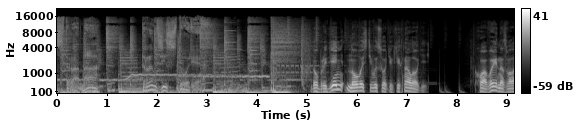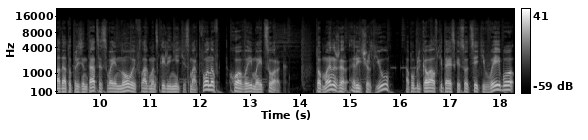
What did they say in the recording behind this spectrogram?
Страна транзистория. Добрый день, новости высоких технологий. Huawei назвала дату презентации своей новой флагманской линейки смартфонов Huawei Mate 40. Топ-менеджер Ричард Ю опубликовал в китайской соцсети Weibo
